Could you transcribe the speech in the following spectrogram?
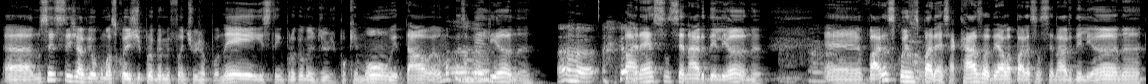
ah, não sei se você já viu algumas coisas de programa infantil japonês, tem programa de, de Pokémon e tal. É uma coisa meio Aham. Eliana. Parece um cenário de Eliana. É, várias coisas parecem. A casa dela parece um cenário de Eliana.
